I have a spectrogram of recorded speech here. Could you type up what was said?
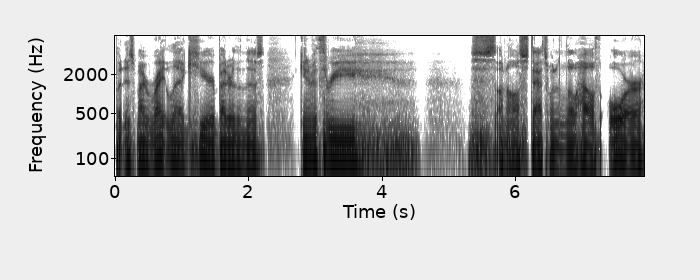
But is my right leg here better than this? Gain of a three on all stats when in low health, or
